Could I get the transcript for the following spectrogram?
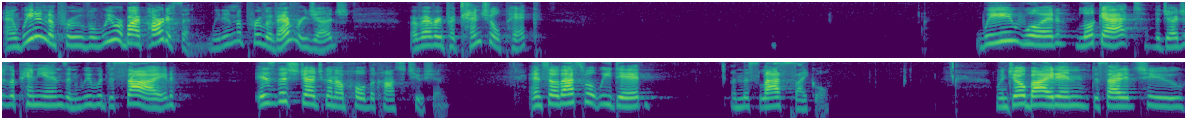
And we didn't approve of, we were bipartisan. We didn't approve of every judge of every potential pick. We would look at the judge's opinions and we would decide is this judge going to uphold the Constitution? And so that's what we did in this last cycle. When Joe Biden decided to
